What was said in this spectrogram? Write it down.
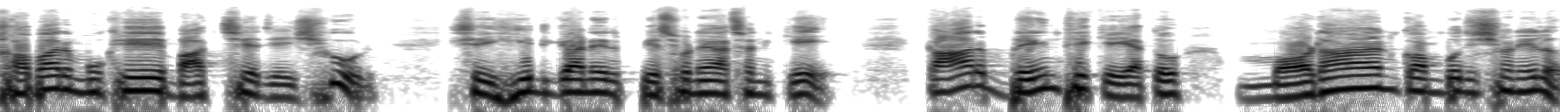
সবার মুখে বাজছে যেই সুর, সেই হিট গানের পেছনে আছেন কে? কার ব্রেন থেকে এত মডার্ন কম্পোজিশন এলো?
